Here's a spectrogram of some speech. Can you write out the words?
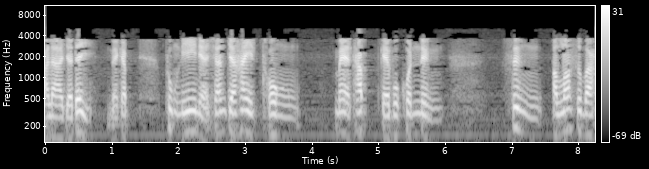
อะลาจะได้นะครับพรุ่งนี้เนี่ย ฉันจะให้ธงแม่ทัพ บุคคลหนึ่ง ซึ่งอัลลอฮฺสุบฮ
